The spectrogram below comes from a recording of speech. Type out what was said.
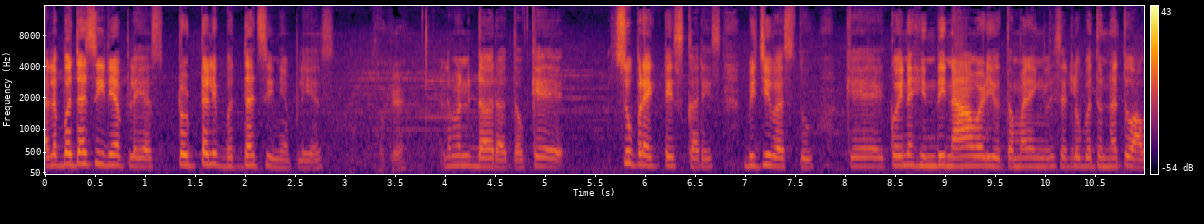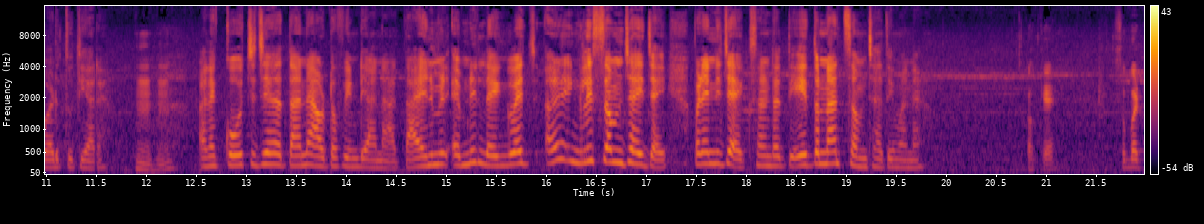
એટલે બધા સિનિયર પ્લેયર્સ ટોટલી બધા જ સિનિયર પ્લેયર્સ ઓકે એટલે મને ડર હતો કે શું પ્રેક્ટિસ કરીશ બીજી વસ્તુ કે કોઈને હિન્દી ના આવડ્યું તો મને ઇંગ્લિશ એટલું બધું નહોતું આવડતું ત્યારે. અને કોચ જે હતા ને આઉટ ઓફ ઇન્ડિયાના હતા એમની એમની લેંગ્વેજ ઇંગ્લિશ સમજાઈ જાય પણ એની જે એક્સન્ટ હતી એ તો ના જ સમજાતી મને. ઓકે સો બટ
